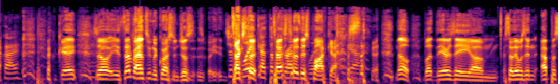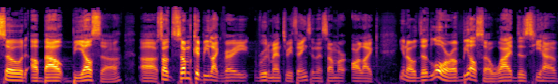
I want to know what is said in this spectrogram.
Okay. okay. So instead of answering the question, just, uh, text her, text her this podcast. no, but there's a um. So there was an episode about Bielsa. Uh, so some could be like very rudimentary things, and then some are, are like you know the lore of Bielsa. Why does he have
